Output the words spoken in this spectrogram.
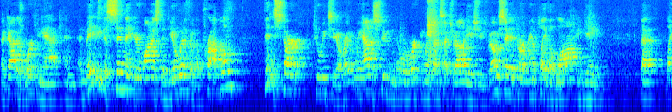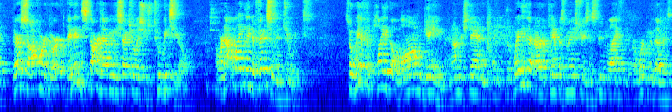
that God is working at. And, and maybe the sin that you want us to deal with or the problem didn't start two weeks ago, right? We have a student that we're working with on sexuality issues. We always say that we're going to play the long game. That, like, they're a sophomore at they didn't start having these sexual issues two weeks ago. And we're not likely to fix them in two weeks. So we have to play the long game and understand. And, and the way that our campus ministries and student life are working with them is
